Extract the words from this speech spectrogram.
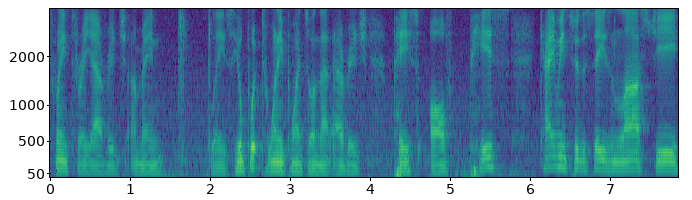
23 average. I mean, please. He'll put 20 points on that average piece of piss. Came into the season last year.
